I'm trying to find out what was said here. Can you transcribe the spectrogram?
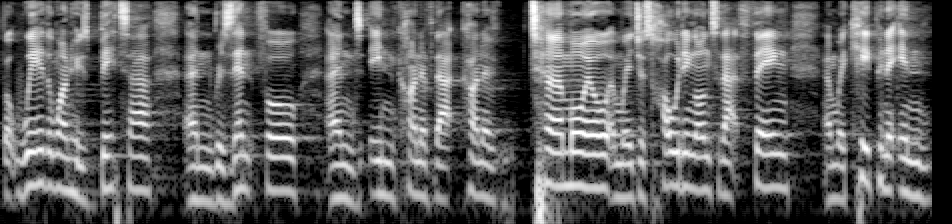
But we're the one who's bitter and resentful and in kind of that kind of turmoil, and we're just holding on to that thing, and we're keeping it in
